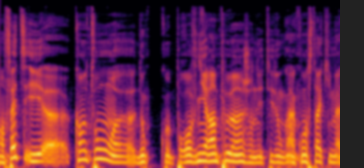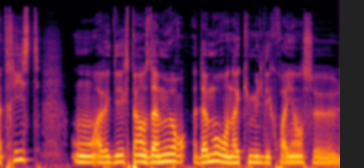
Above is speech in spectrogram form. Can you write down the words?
En fait, et euh, quand on, euh, donc pour revenir un peu, hein, j'en étais donc un constat qui m'attriste. On, avec des expériences d'amour, d'amour, on accumule des croyances euh,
